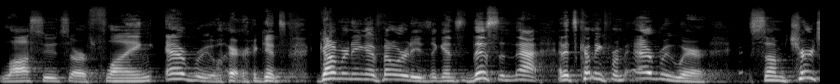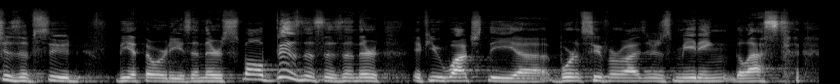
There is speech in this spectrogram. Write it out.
lawsuits are flying everywhere against governing authorities, against this and that, and it's coming from everywhere. Some churches have sued the authorities, and there's small businesses, and there. If you watch the uh, board of supervisors meeting the last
